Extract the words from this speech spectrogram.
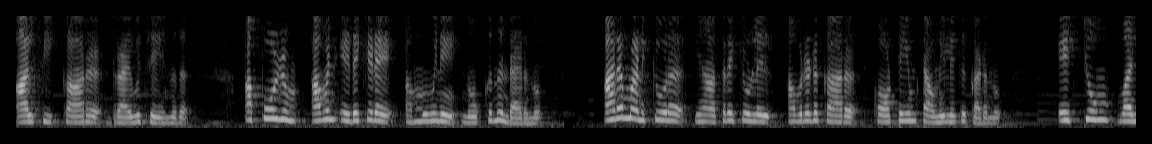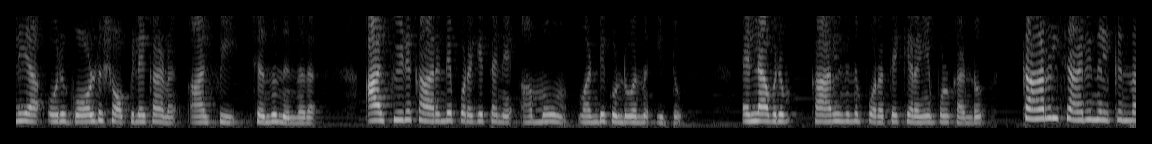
ആൽഫി കാറ് ഡ്രൈവ് ചെയ്യുന്നത്. അപ്പോഴും അവൻ ഇടയ്ക്കിടെ അമ്മുവിനെ നോക്കുന്നുണ്ടായിരുന്നു. അരമണിക്കൂർ യാത്രയ്ക്കുള്ളിൽ അവരുടെ കാറ് കോട്ടയം ടൗണിലേക്ക് കടന്നു. ഏറ്റവും വലിയ ഒരു ഗോൾഡ് ഷോപ്പിലേക്കാണ് ആൽഫി ചെന്നു നിന്നത്. ആൽഫിയുടെ കാറിന്റെ പുറകെ തന്നെ അമ്മവും വണ്ടി കൊണ്ടുവന്ന് ഇട്ടു. എല്ലാവരും കാറിൽ നിന്ന് പുറത്തേക്ക് ഇറങ്ങിയപ്പോൾ കണ്ടു. കാറിൽ ചാരി നിൽക്കുന്ന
